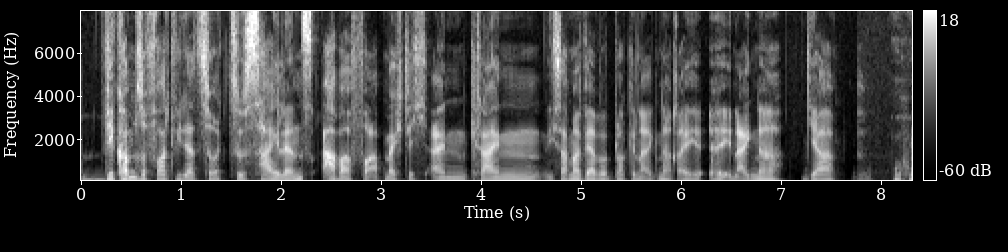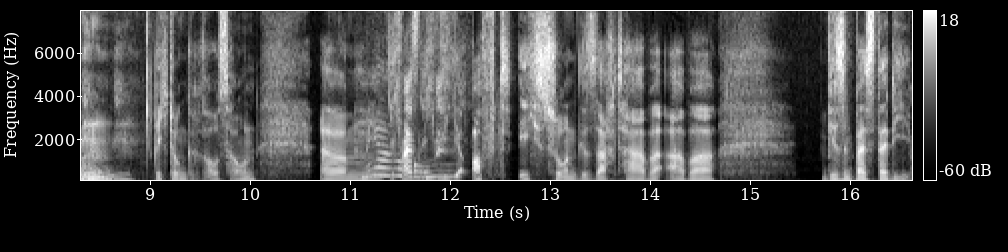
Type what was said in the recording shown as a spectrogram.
Wir kommen sofort wieder zurück zu Silence, aber vorab möchte ich einen kleinen, ich sag mal, Werbeblock in eigener Reihe, äh, in eigener, ja, Richtung raushauen. Ähm, ich weiß nicht, wie oft ich es schon gesagt habe, aber wir sind bei Steady.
